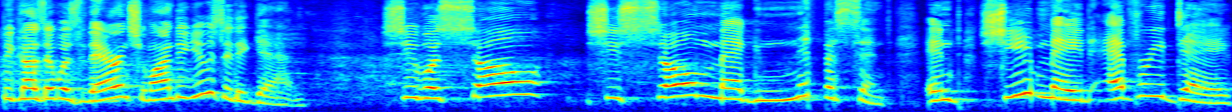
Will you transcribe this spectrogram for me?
Because it was there and she wanted to use it again. She was so, she's so magnificent. And she made every day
